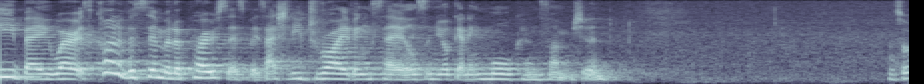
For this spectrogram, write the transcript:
eBay, where it's kind of a similar process, but it's actually driving sales and you're getting more consumption. And so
